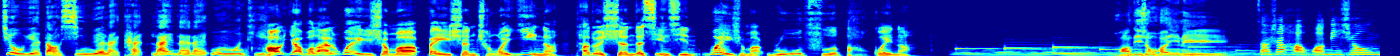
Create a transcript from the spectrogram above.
旧约到新约来看。来来来，问问问题。好，亚伯兰为什么被神称为义呢？他对神的信心为什么如此宝贵呢？皇帝兄，欢迎你。早上好，皇帝兄。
